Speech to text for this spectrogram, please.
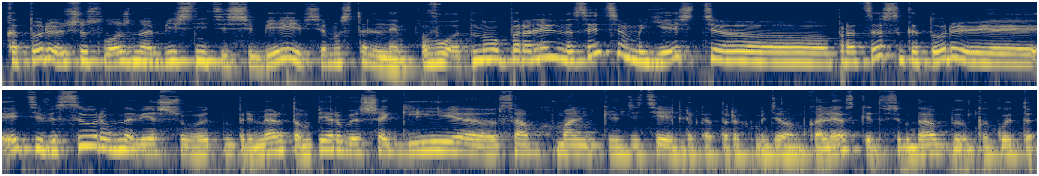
которые очень сложно объяснить и себе, и всем остальным. Вот. Но параллельно с этим есть э, процессы, которые эти весы уравновешивают. Например, там первые шаги самых маленьких детей, для которых мы делаем коляски, это всегда какой-то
